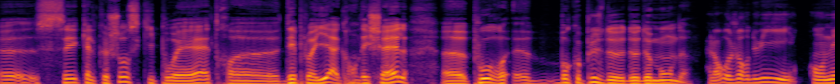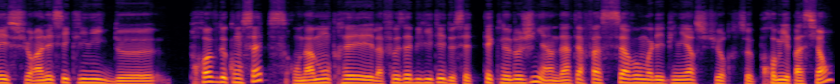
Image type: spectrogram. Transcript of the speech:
euh, c'est quelque chose qui pourrait être euh, déployé à grande échelle euh, pour beaucoup plus de, de, de monde? Alors aujourd'hui, on est sur un essai clinique de preuve de concept. On a montré la faisabilité de cette technologie hein, d'interface cerveau-moelle épinière sur ce premier patient.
